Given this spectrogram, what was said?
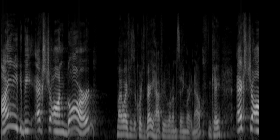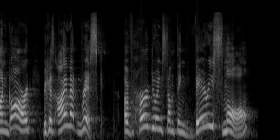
I need to be extra on guard my wife is, of course, very happy with what I'm saying right now, okay? Extra on guard because I'm at risk of her doing something very small,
